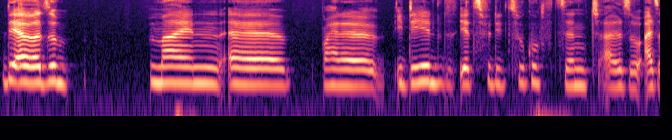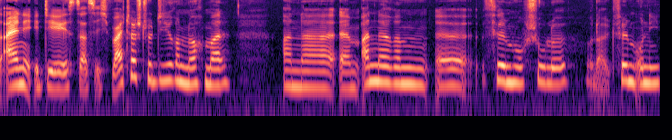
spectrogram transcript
Der, also mein, äh, meine Ideen jetzt für die Zukunft sind, also, also eine Idee ist, dass ich weiter studiere nochmal an einer ähm, anderen äh, Filmhochschule oder halt Filmuni.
